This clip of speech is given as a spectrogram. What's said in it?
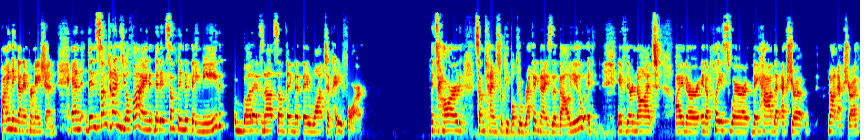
finding that information. And then sometimes you'll find that it's something that they need, but it's not something that they want to pay for. It's hard sometimes for people to recognize the value if, if they're not either in a place where they have that extra not extra,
